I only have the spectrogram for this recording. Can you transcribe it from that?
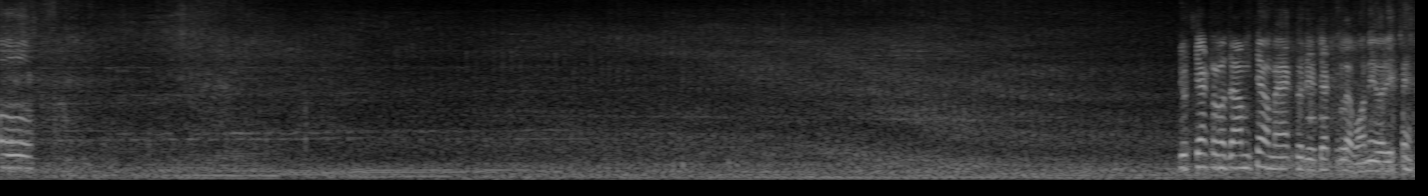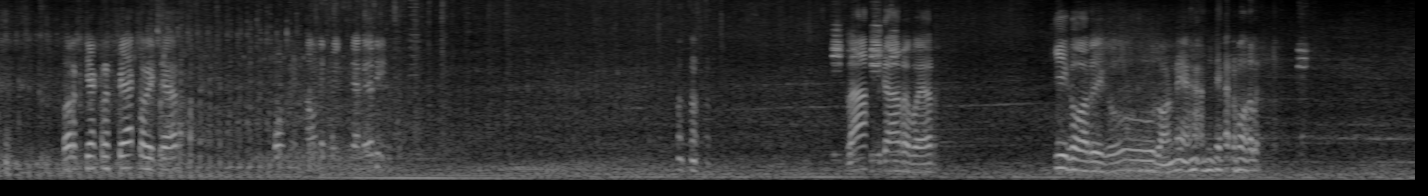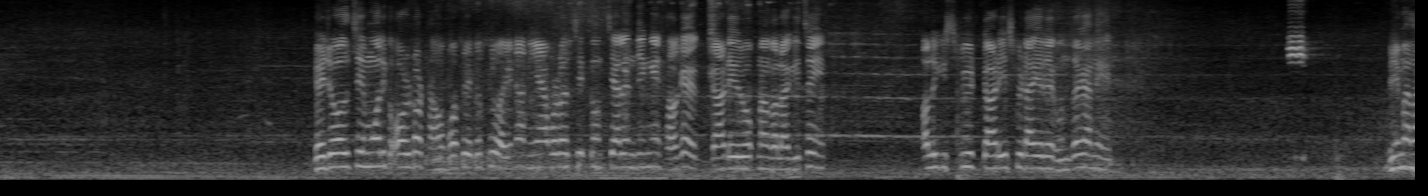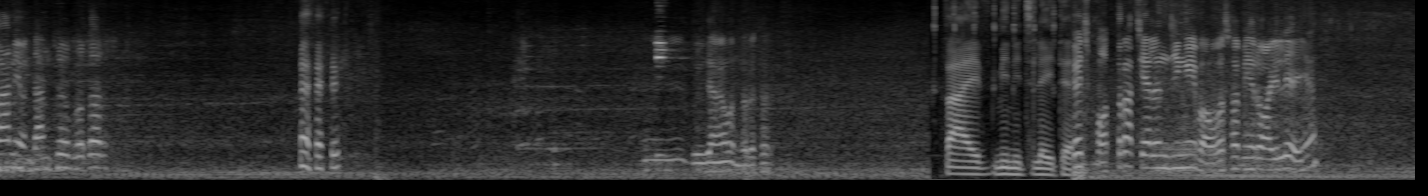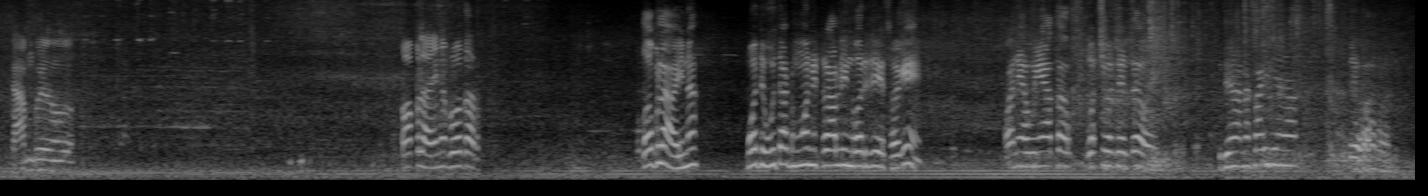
त्यो ट्र्याक्टरमा जाम क्या अरे ट्र्याक्टरलाई भन्यो अरे। तर ट्र्याक्टर प्याक रहेछ यार। नै त्यहाँनिर लास्ट गाह्रो भयो यार। के गरेको झन्डै हान्थ्यो यार मलाई। गेजुअल चाहिँ म अलिक अल्टो ठाउँ बसेको छु होइन? यहाँबाट चाहिँ एकदम च्यालेन्जिङै छ क्या गाडी रोक्नको लागि चाहिँ। अलिक स्पिड गाडी स्पिड आइरहेको हुन्छ क्या अनि। फ्रीमा लाने भने जान्छु ब्रोदर दुईजना भन्दो रहेछ। Minutes later. गाइस खतरा च्यालेन्जिङै भएको छ मेरो अहिले होइन? घाम गयो। तपाईँलाई होइन ब्रोदर तपाईँलाई होइन? म चाहिँ उताबाट मनी ट्राभलिङ गरिरहेको छ कि? अनि अब यहाँ त बसी बसेर चाहिँ लान पाइँदैन त्यही भएर।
